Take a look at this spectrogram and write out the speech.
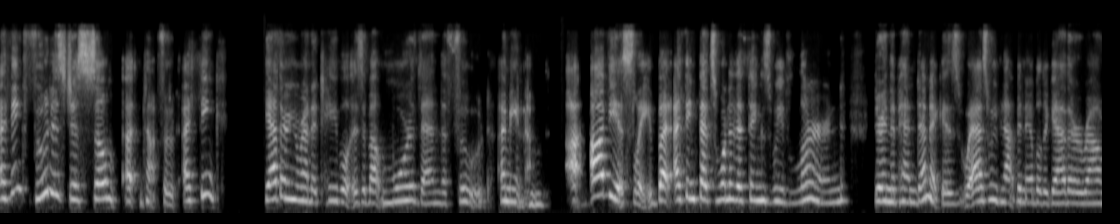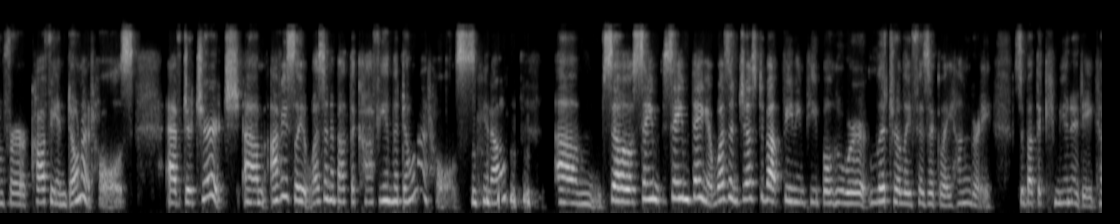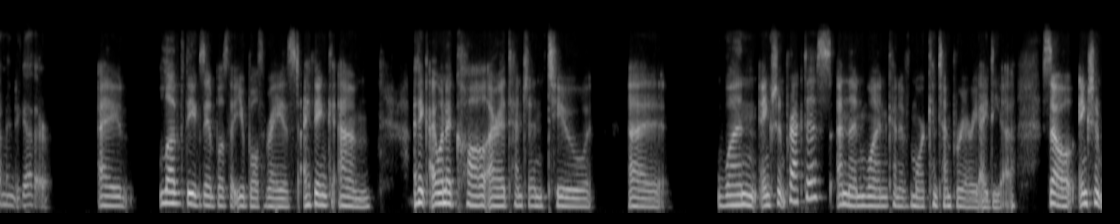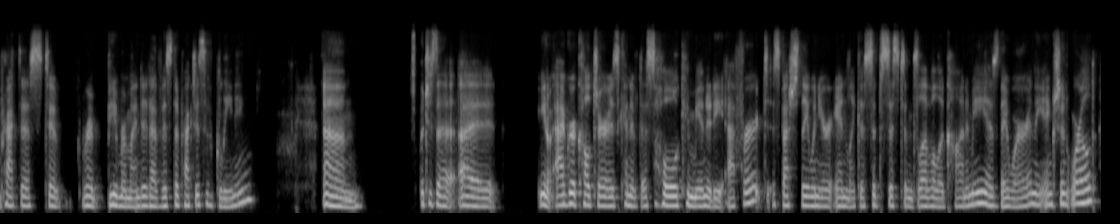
I think food is just so, uh, not food. I think gathering around a table is about more than the food. I mean, mm-hmm. uh, obviously but i think that's one of the things we've learned during the pandemic is as we've not been able to gather around for coffee and donut holes after church um, obviously it wasn't about the coffee and the donut holes you know? Um, so same same thing. It wasn't just about feeding people who were literally physically hungry. It's about the community coming together. I loved the examples that you both raised. I think um, i think i want to call our attention to uh, one ancient practice and then one kind of more contemporary idea. So, ancient practice to re- be reminded of is the practice of gleaning, um, which is a, a you know agriculture is kind of this whole community effort especially when you're in like a subsistence level economy as they were in the ancient world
